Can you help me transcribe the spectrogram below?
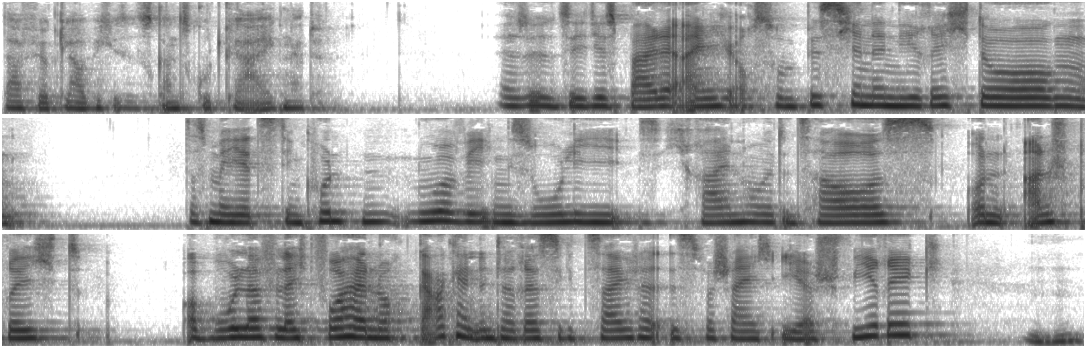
Dafür, glaube ich, ist es ganz gut geeignet. Also seht ihr es beide eigentlich auch so ein bisschen in die Richtung, dass man jetzt den Kunden nur wegen Soli sich reinholt ins Haus und anspricht, obwohl er vielleicht vorher noch gar kein Interesse gezeigt hat, ist wahrscheinlich eher schwierig. Mhm,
